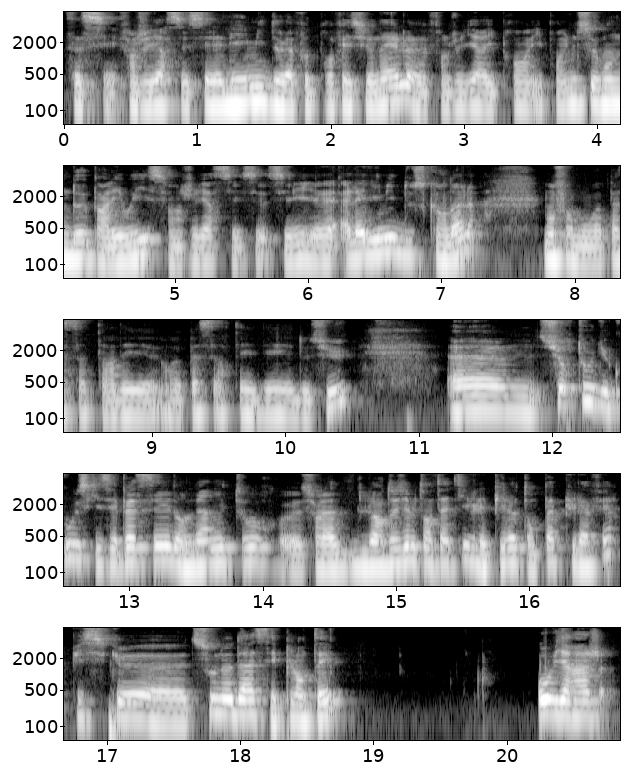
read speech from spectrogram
Ça, c'est, enfin, je veux dire, c'est, la limite de la faute professionnelle. Enfin, je veux dire, il prend, il prend une seconde deux par Lewis. Enfin, je veux dire, c'est, à la limite du scandale. Mais enfin, bon, on va pas s'attarder, on va pas s'attarder dessus. surtout, du coup, ce qui s'est passé dans le dernier tour, sur leur deuxième tentative, les pilotes n'ont pas pu la faire, puisque Tsunoda s'est planté au virage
